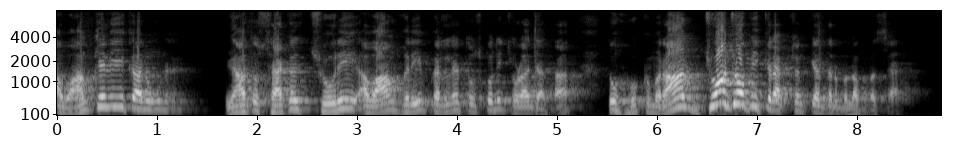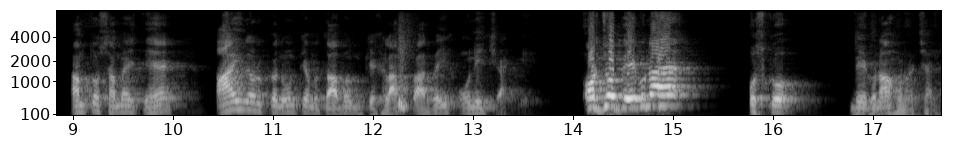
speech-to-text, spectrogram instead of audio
अवाम के लिए कानून है? यहाँ तो साइकिल चोरी, अवाम गरीब कर ले तो उसको नहीं छोड़ा जाता। तो हुक्मरान जो जो भी करप्शन के अंदर मुलवस है, हम तो समझते हैं, आइन और कानून के मुताबिक उनके खिलाफ कार्रवाई होनी चाहिए। और जो बेगुना है, उसको बेगुनाह होना चाहिए।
